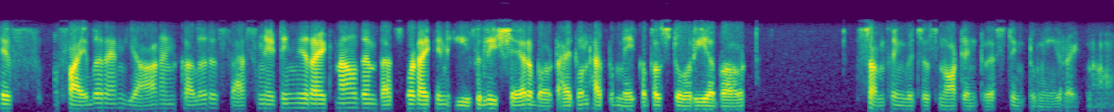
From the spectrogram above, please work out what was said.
if fiber and yarn and color is fascinating me right now, then that's what I can easily share about. I don't have to make up a story about something which is not interesting to me right now.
